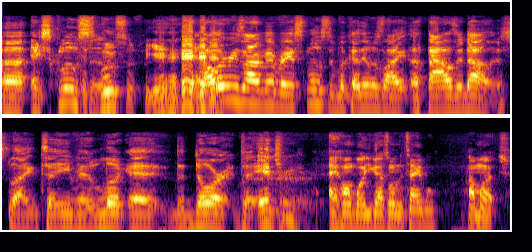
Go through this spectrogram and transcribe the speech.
Uh, exclusive? Exclusive. Yeah. And the only reason I remember exclusive because it was like a thousand dollars, like to even look at the door to entry. hey, homeboy, you guys on the table? How much?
